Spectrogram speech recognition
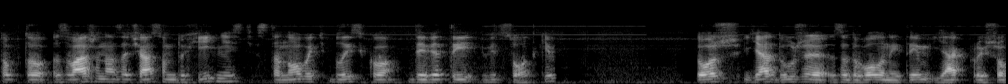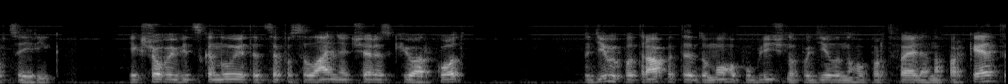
тобто зважена за часом дохідність, становить близько 9%. Тож я дуже задоволений тим, як пройшов цей рік. Якщо ви відскануєте це посилання через QR-код, тоді ви потрапите до мого публічно поділеного портфеля на паркет.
